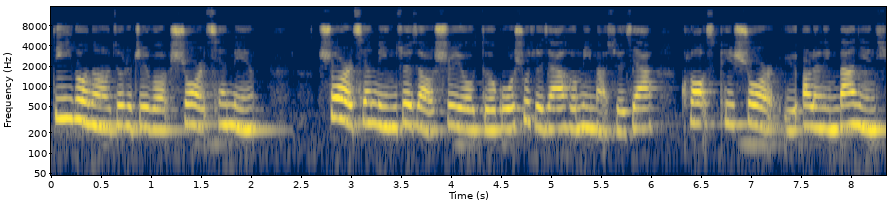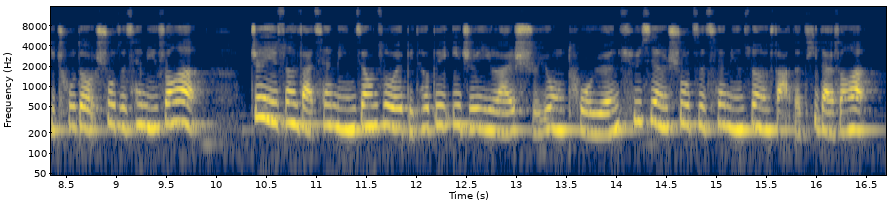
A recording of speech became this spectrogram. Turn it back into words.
第一个呢，就是这个 Sor 签名。Shor 签名最早是由德国数学家和密码学家 Klaus P. s h o r e 于2008年提出的数字签名方案。这一算法签名将作为比特币一直以来使用椭圆曲线数字签名算法的替代方案。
